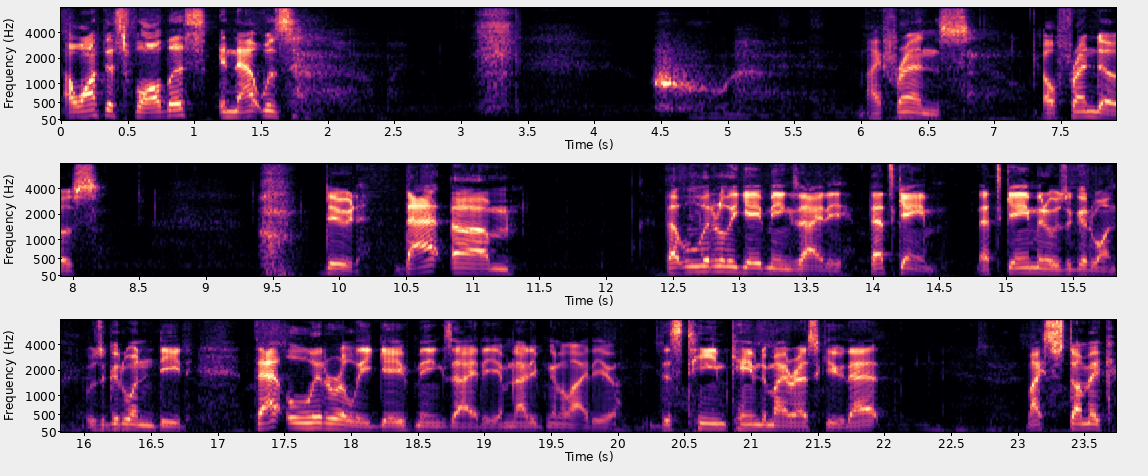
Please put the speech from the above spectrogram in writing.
I want this flawless, and that was... My friends. El friendos. Dude, that, um... That literally gave me anxiety. That's game. That's game, and it was a good one. It was a good one indeed. That literally gave me anxiety. I'm not even gonna lie to you. This team came to my rescue. That my stomach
